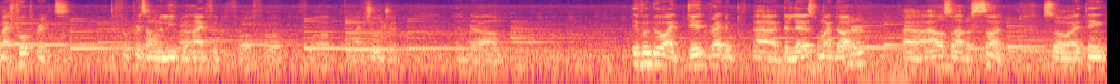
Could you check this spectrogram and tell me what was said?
my footprints, footprints I want to leave behind for for, for, for, for my children, and um, even though I did write the, uh, the letters for my daughter, uh, I also have a son. So I think,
